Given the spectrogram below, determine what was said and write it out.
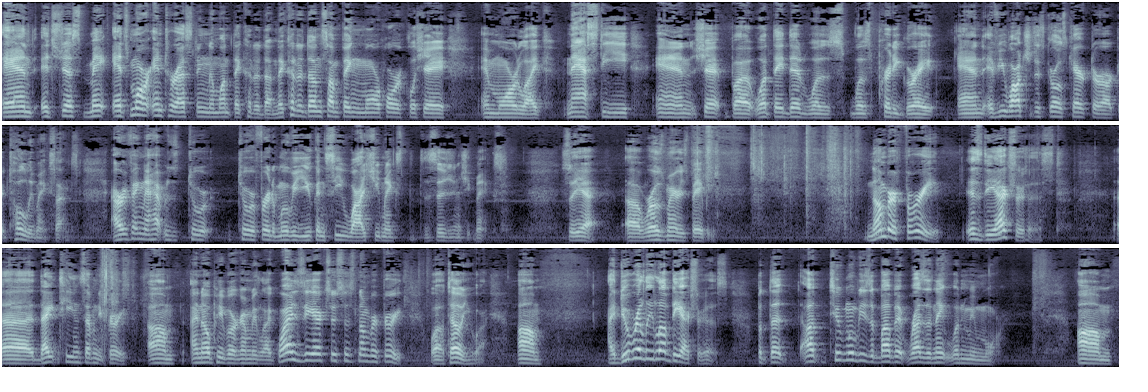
and it's just it's more interesting than what they could have done. They could have done something more horror cliche and more like nasty and shit, but what they did was was pretty great. And if you watch this girl's character arc, it totally makes sense. Everything that happens to her to her for the movie, you can see why she makes the decision she makes. So yeah, uh, Rosemary's Baby. Number three is The Exorcist, uh, 1973. Um, I know people are gonna be like, "Why is The Exorcist number three? Well, I'll tell you why. Um, I do really love The Exorcist, but the uh, two movies above it resonate with me more. Um,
